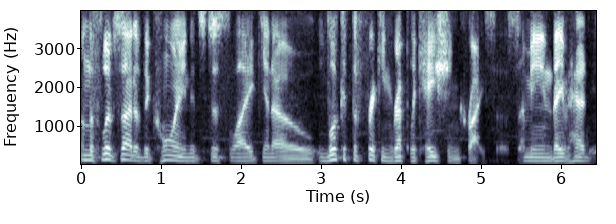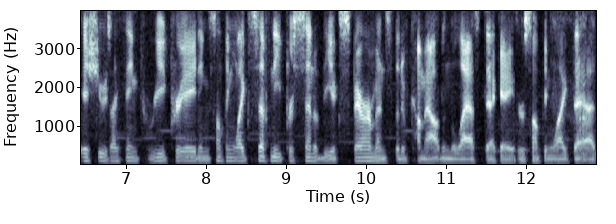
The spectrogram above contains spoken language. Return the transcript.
on the flip side of the coin, it's just like, you know, look at the freaking replication crisis. I mean, they've had issues, I think, recreating something like 70% of the experiments that have come out in the last decade or something like that.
